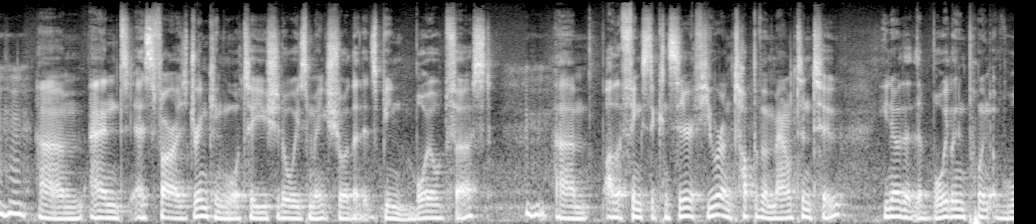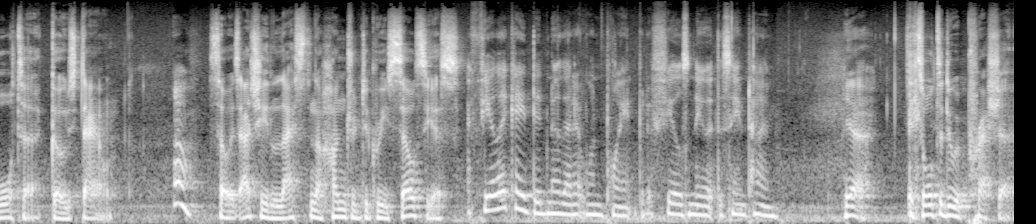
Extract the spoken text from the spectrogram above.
Mm-hmm. Um, and as far as drinking water, you should always make sure that it's been boiled 1st Mm-hmm. Um, other things to consider: if you were on top of a mountain too, you know that the boiling point of water goes down. Oh, So it's actually less than 100 degrees Celsius. I feel like I did know that at one point, but it feels new at the same time. Yeah. It's all to do with pressure.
